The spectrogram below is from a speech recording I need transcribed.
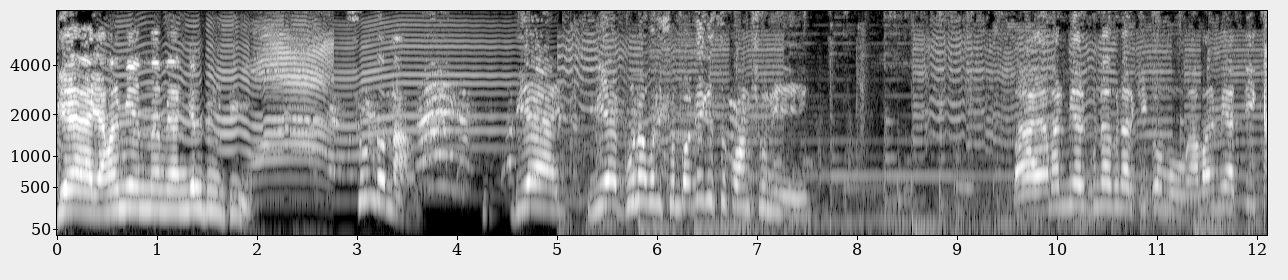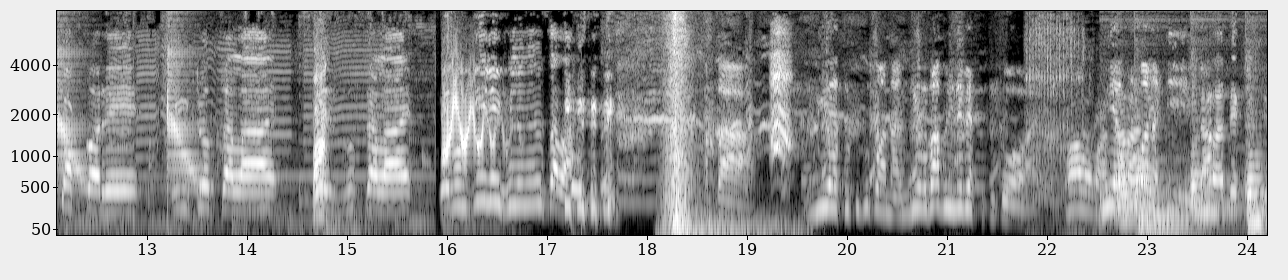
বিয়াই আমার মেয়ের নাম অ্যাঙ্গেল বিউটি সুন্দর নাম বিয়াই মেয়ে গুণাবলী সম্পর্কে কিছু কন শুনি। ভাই আমার মেয়ের গুণাগুণ আর কি কমু? আমার মেয়ে টিকটক করে ইউটিউব চালায় ফেসবুক চালায় এবং ফিলিং ফিলিং চালায়। বাবা মিয়া তো কিছু কয় না? মেয়ের বাপ নেবে কিছু কয়? হ্যাঁ বাবা, মিয়া দাঁড়া। নাকি? দাঁড়া দেখতেছি।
